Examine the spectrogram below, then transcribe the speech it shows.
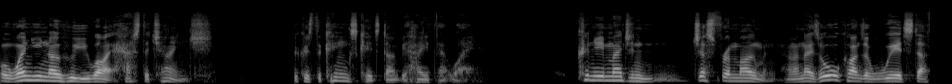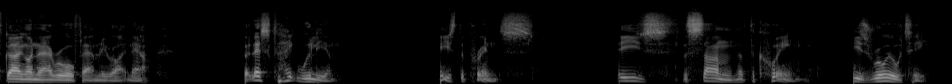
Well, when you know who you are, it has to change because the king's kids don't behave that way. Can you imagine just for a moment? And I know there's all kinds of weird stuff going on in our royal family right now. But let's take William. He's the prince, he's the son of the queen, he's royalty.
